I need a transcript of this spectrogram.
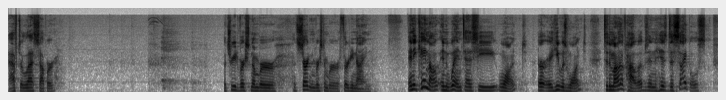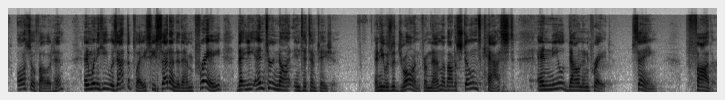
After the Last Supper, let's read verse number, let's start in verse number 39. And he came out and went as he wont, or he was wont, to the Mount of Olives, and his disciples also followed him. And when he was at the place, he said unto them, Pray that ye enter not into temptation. And he was withdrawn from them about a stone's cast and kneeled down and prayed, saying, Father,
